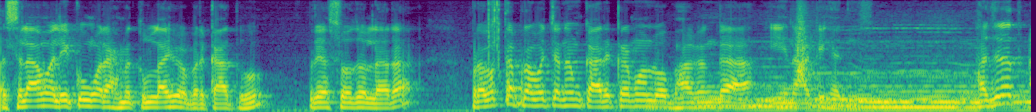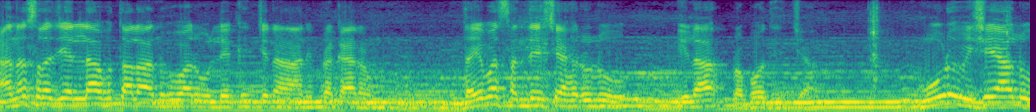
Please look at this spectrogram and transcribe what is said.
అస్సలం అయికం వరహమతుల్లాహి వబర్కాతు ప్రియ సోదరులారా ప్రవక్త ప్రవచనం కార్యక్రమంలో భాగంగా ఈనాటి హదీస్. హజరత్ అనస్ రజల్లాహు తాలా ఉల్లేఖించిన దాని ప్రకారం దైవ సందేశహరులు ఇలా ప్రబోధించారు. మూడు విషయాలు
